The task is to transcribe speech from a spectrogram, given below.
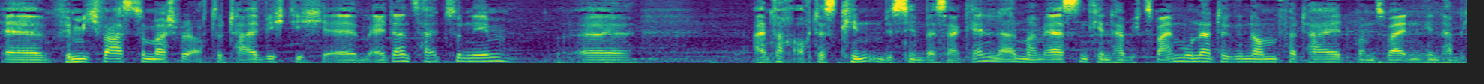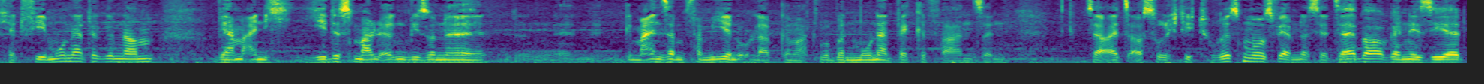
Äh, für mich war es zum Beispiel auch total wichtig, äh, Elternzeit zu nehmen. Äh, einfach auch das Kind ein bisschen besser kennenlernen. Beim ersten Kind habe ich zwei Monate genommen verteilt, beim zweiten Kind habe ich halt vier Monate genommen. Wir haben eigentlich jedes Mal irgendwie so eine, gemeinsamen Familienurlaub gemacht, wo wir einen Monat weggefahren sind. Gibt ja jetzt auch so richtig Tourismus. Wir haben das jetzt selber organisiert,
